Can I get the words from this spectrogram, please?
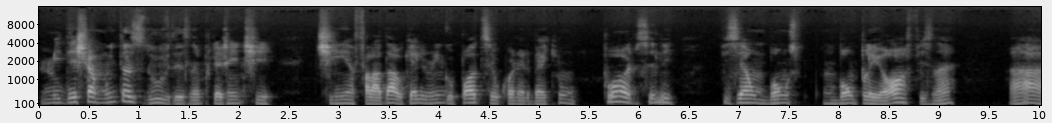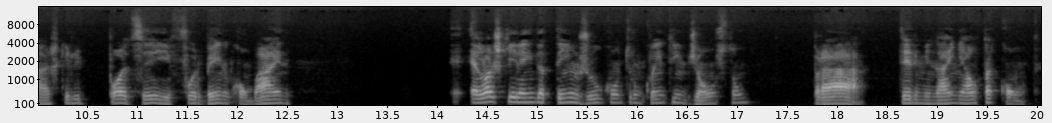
Me deixa muitas dúvidas, né? Porque a gente tinha falado, ah, o Kelly Ringo pode ser o cornerback 1? Pode, se ele fizer um bom, um bom playoffs, né? Ah, acho que ele pode ser e for bem no combine. É, é lógico que ele ainda tem um jogo contra um Quentin Johnston para terminar em alta conta.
